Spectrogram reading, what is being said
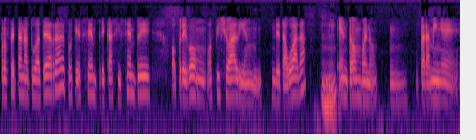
profeta na túa terra, porque sempre, casi sempre, o pregón o fixo alguén de Taboada, uh -huh. entón, bueno, mm, para min é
